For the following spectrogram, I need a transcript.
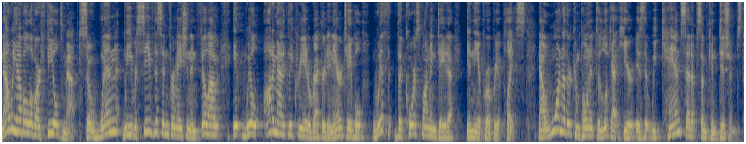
Now we have all of our fields mapped. So when we receive this information in Fillout, it will automatically create a record in Airtable with the corresponding data in the appropriate place. Now, one other component to look at here is that we can set up some conditions.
